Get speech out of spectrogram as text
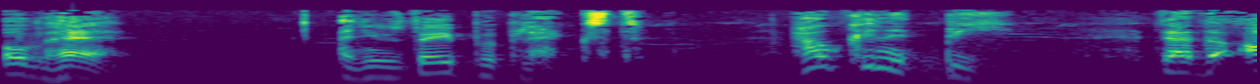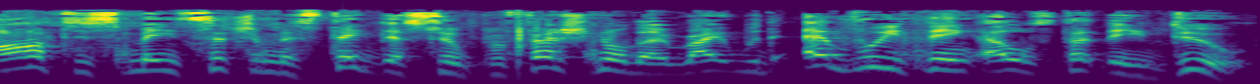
of hair. And he was very perplexed. How can it be that the artists made such a mistake? They're so professional, they write with everything else that they do.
